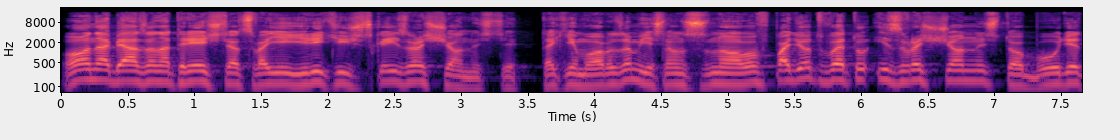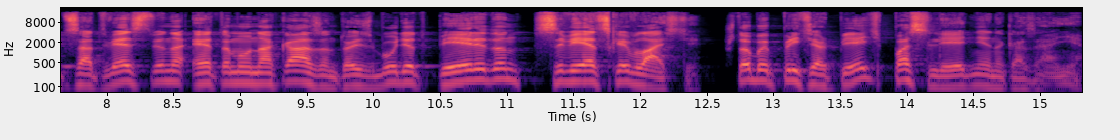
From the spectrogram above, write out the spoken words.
Он обязан отречься от своей еретической извращенности. Таким образом, если он снова впадет в эту извращенность, то будет, соответственно, этому наказан, то есть будет передан светской власти чтобы претерпеть последнее наказание.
